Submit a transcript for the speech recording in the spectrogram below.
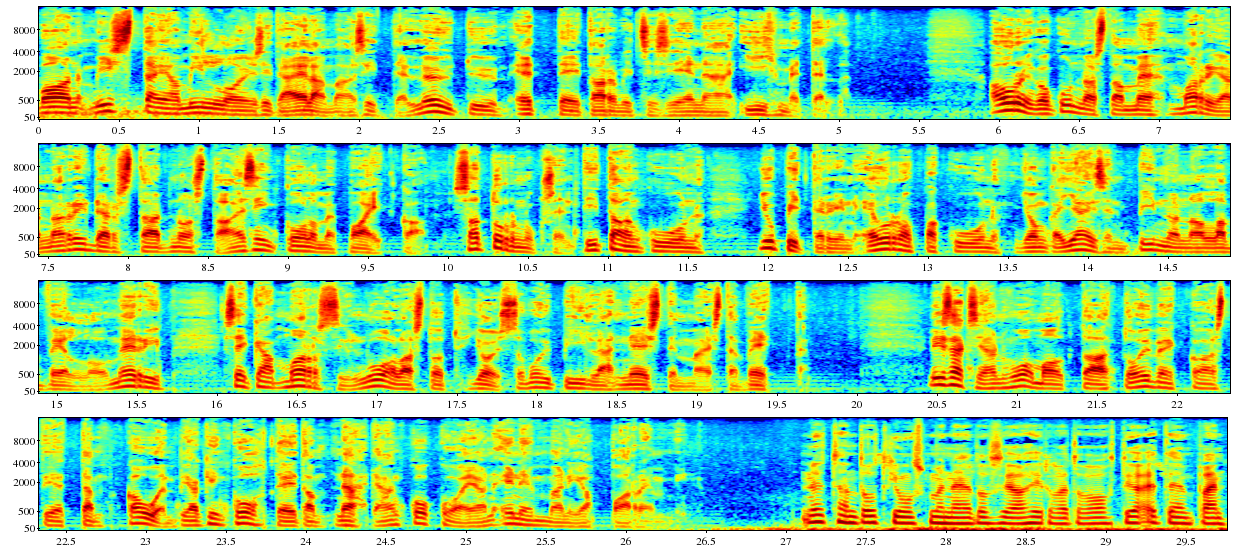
vaan mistä ja milloin sitä elämää sitten löytyy, ettei tarvitsisi enää ihmetellä. Aurinkokunnastamme Marianna Ridderstad nostaa esiin kolme paikkaa. Saturnuksen Titankuun, Jupiterin Eurooppakuun, jonka jäisen pinnan alla velloo meri, sekä Marsin luolastot, joissa voi piillä nestemäistä vettä. Lisäksi hän huomauttaa toiveikkaasti, että kauempiakin kohteita nähdään koko ajan enemmän ja paremmin nythän tutkimus menee tosiaan hirveätä vauhtia eteenpäin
